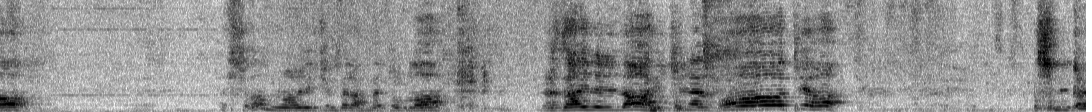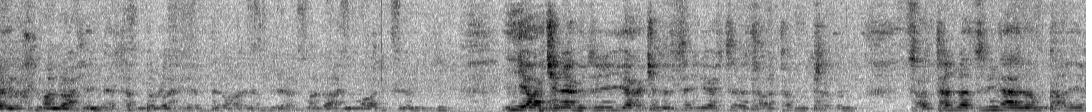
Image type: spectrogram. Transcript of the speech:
Ah. Esselamun Aleyküm ve Rahmetullah. Rızayla için El Fatiha. Bismillahirrahmanirrahim. Elhamdülillahi Rabbil alemin. Rahmanirrahim. Malik yevmiddin. İyyâke na'budu, iyyâke nestaîn. İhdina sıratal lezîne en'amte aleyhim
